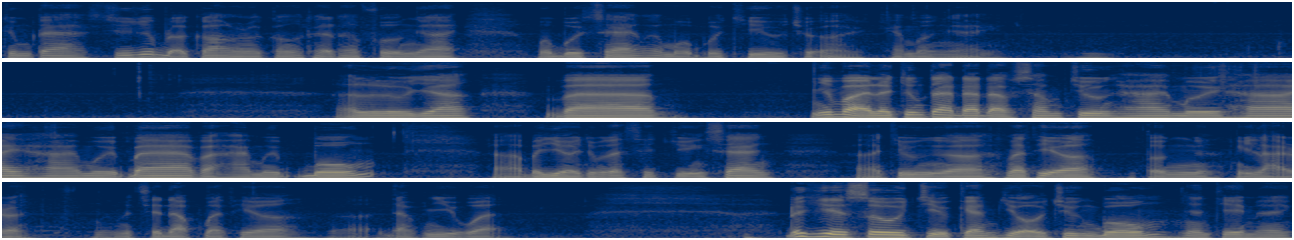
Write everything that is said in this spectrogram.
chúng ta Chúa giúp đỡ con rồi con có thể thờ phượng Ngài một buổi sáng và một buổi chiều Chúa ơi cảm ơn Ngài ừ. Hallelujah và như vậy là chúng ta đã đọc xong chương 22, 23 và 24 à, bây giờ chúng ta sẽ chuyển sang à, chương uh, Matthew. Tôi nghĩ lại rồi. Mình sẽ đọc Matthew à, đọc nhiều quá. Đức Giêsu chịu cám dỗ chương 4 anh chị em ơi.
